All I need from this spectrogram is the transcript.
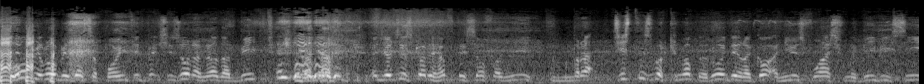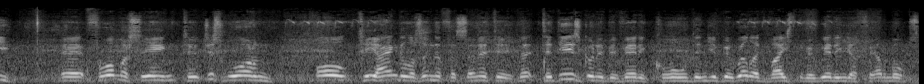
I hope you'll not be disappointed, but she's on another beat, and you're just going to have to suffer me. But I- just as we're coming up the road there, I got a news flash from the BBC uh, from her saying to just warn all Tay anglers in the vicinity that today's going to be very cold and you'd be well advised to be wearing your thermals.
